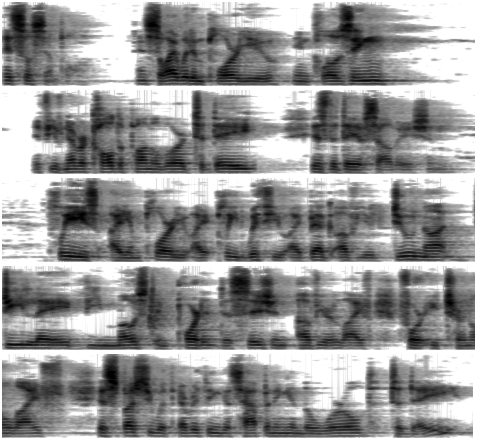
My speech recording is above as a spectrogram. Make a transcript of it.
It's so simple. And so I would implore you in closing, if you've never called upon the Lord, today is the day of salvation. Please, I implore you, I plead with you, I beg of you, do not delay the most important decision of your life for eternal life, especially with everything that's happening in the world today.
